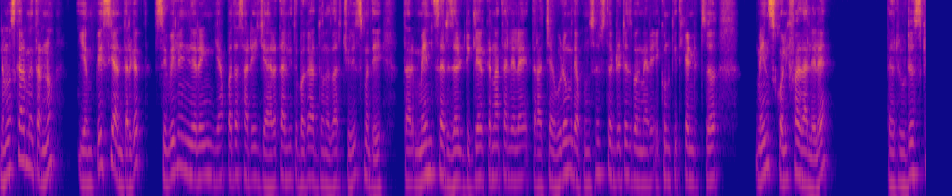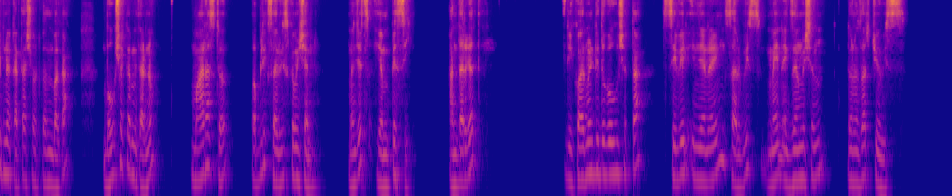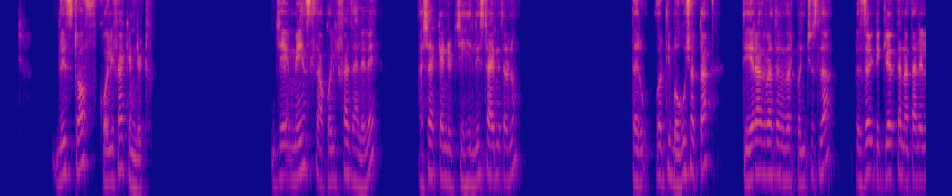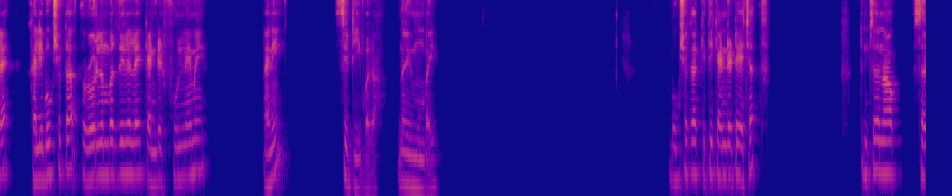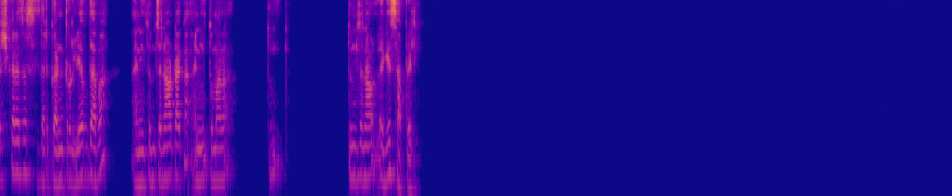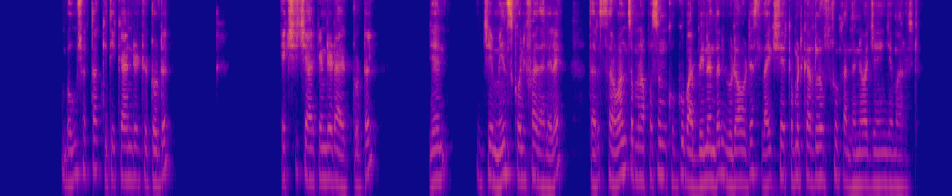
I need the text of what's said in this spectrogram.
नमस्कार मित्रांनो M P S C अंतर्गत सिव्हिल इंजिनिअरिंग या पदासाठी जाहिरात आली होती बघा दोन हजार चोवीसमध्ये तर मेन्सचा रिझल्ट डिक्लेअर करण्यात आलेला आहे. तर आजच्या व्हिडिओमध्ये आपण सविस्तर डिटेल्स बघणार आहे. एकूण किती कॅन्डिडेटचं मेन्स क्वालिफाय झालेलं आहे. तर व्हिडिओ स्किप न करता शॉर्ट करून बघा. बघू शकता मित्रांनो महाराष्ट्र पब्लिक सर्व्हिस कमिशन म्हणजेच एम पी एस सी अंतर्गत रिक्वायरमेंट इथं बघू शकता. Civil engineering service main examination दोन हजार चोवीस. लिस्ट ऑफ क्वालिफाय कॅन्डिडेट जे मेन्सला क्वालिफाय झालेले अशा कॅन्डिडेटची ही लिस्ट आहे मित्रांनो. तर वरती बघू शकता तेरा अकरा दोन हजार पंचवीसला रिझल्ट डिक्लेअर करण्यात आलेला आहे. खाली बघू शकता रोल नंबर दिलेला आहे कॅन्डिडेट फुल नेम आहे. आणि सिटी बघा नवी मुंबई. बघू शकता किती कॅन्डिडेट आहे याच्यात. तुमचं नाव सर्च करायचं असेल तर कंट्रोल एफ दाबा. आणि तुमचं नाव टाका आणि तुम्हाला तुम तुमचं नाव लगेच सापडेल. बघू शकता किती कॅन्डिडेट आहे टोटल एकशे चार कॅन्डिडेट आहेत टोटल जे जे मेन्स क्वालिफाय झालेले आहे तर सर्वांचं मनापासून खूप खूप अभिनंदन. व्हिडिओ आवडल्यास लाईक शेअर कमेंट करायला विसरू नका. धन्यवाद. जय हिंद जय महाराष्ट्र.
